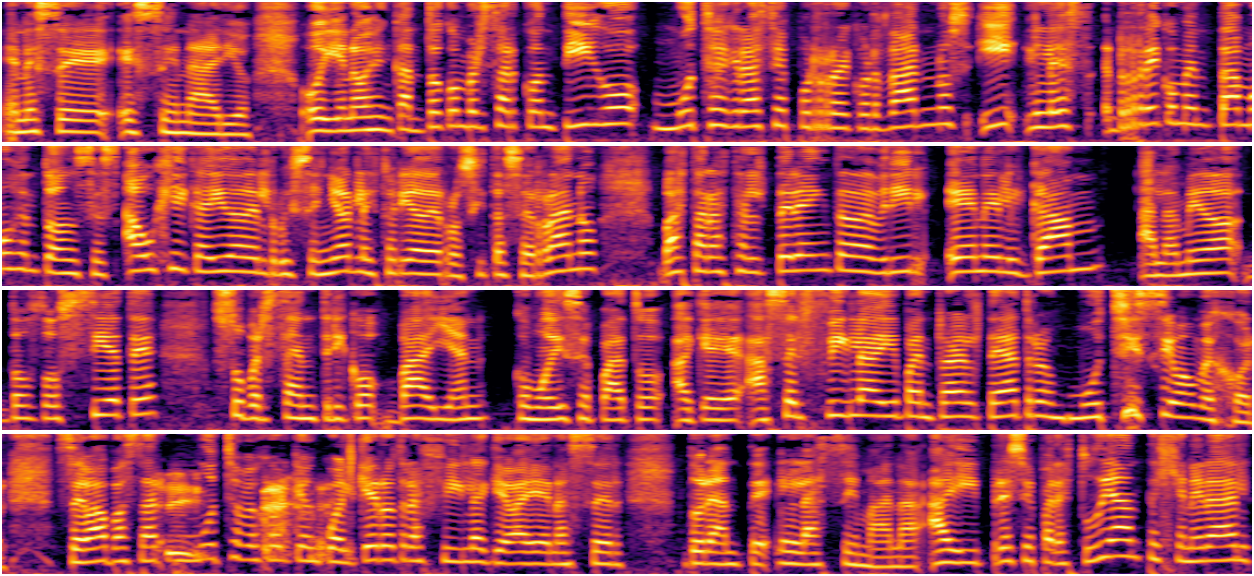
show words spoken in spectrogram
en ese escenario. Oye, nos encantó conversar contigo, muchas gracias por recordarnos y les recomendamos entonces Auge y Caída del Ruiseñor, la historia de Rosita Serrano, va a estar hasta el 30 de abril en el GAM, Alameda 227, súper céntrico, vayan, como dice Pato, a que hacer fila ahí para entrar al teatro es muchísimo mejor, se va a pasar mucho mejor que en cualquier otra fila que vayan a hacer durante la semana. Hay precios para estudiantes general,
